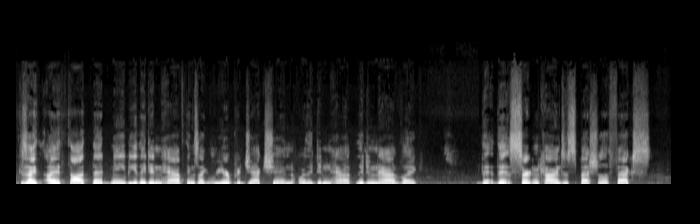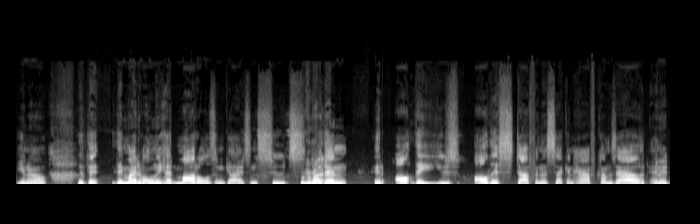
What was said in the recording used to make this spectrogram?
because I I thought that maybe they didn't have things like rear projection, or they didn't have they didn't have like the, the certain kinds of special effects. You know, that they they might have only had models and guys in suits. Right. But then it all they use all this stuff in the second half comes out, and it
